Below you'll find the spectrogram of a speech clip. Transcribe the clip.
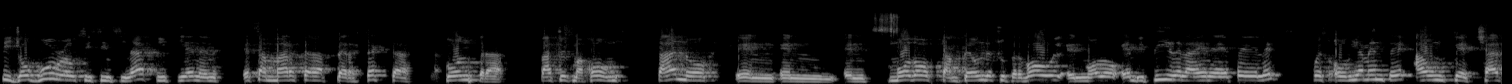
si Joe Burrows y Cincinnati tienen esa marca perfecta contra Patrick Mahomes, sano, en, en, en, modo campeón de Super Bowl, en modo MVP de la NFL, pues obviamente, aunque Chad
